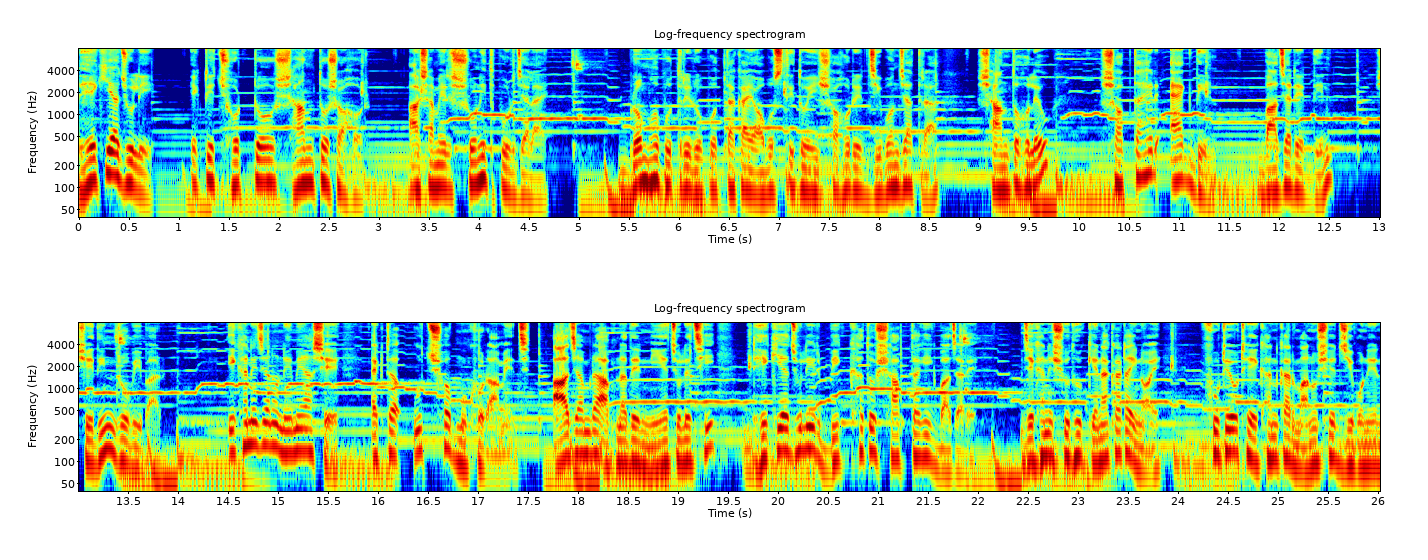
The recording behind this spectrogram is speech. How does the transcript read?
ঢেকিয়াজুলি একটি ছোট্ট, শান্ত শহর, আসামের শোনিতপুর জেলায়। ব্রহ্মপুত্রের উপত্যকায় অবস্থিত এই শহরের জীবনযাত্রা শান্ত হলেও সপ্তাহের একদিন, বাজারের দিন, সেদিন রবিবার। এখানে যেন নেমে আসে একটা উৎসব মুখর আমেজ। আজ আমরা আপনাদের নিয়ে চলেছি ঢেকিয়াঝুলির বিখ্যাত সাপ্তাহিক বাজারে, যেখানে শুধু কেনাকাটাই নয়, ফুটে ওঠে এখানকার মানুষের জীবনের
